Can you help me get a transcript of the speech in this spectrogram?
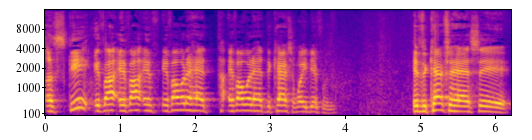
a, skit. If I if I if, if I would have had if I would have had the caption way differently. If the caption had said,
